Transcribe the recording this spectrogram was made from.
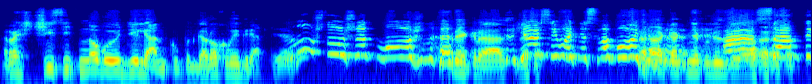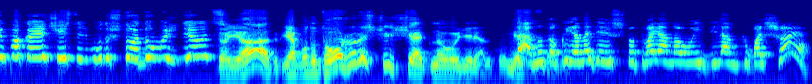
расчистить новую делянку под гороховые грядки? а? Ну что ж, это можно. Прекрасно. Я сегодня свободен. А, как мне повезло. А сам ты, пока я чистить буду, что думаешь делать? То я, я буду тоже расчищать новую делянку. вместе Да, с ну только я надеюсь, что твоя новая делянка большая.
